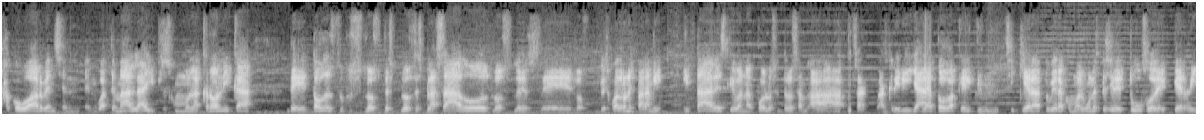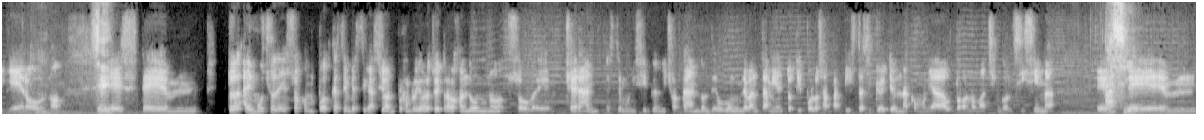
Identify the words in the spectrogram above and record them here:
Jacobo Arbenz en, en, Guatemala y pues es como la crónica de todos los, los, desplazados, los, eh, los, escuadrones paramilitares que iban a pueblos enteros a, a, acribillar a todo aquel que siquiera tuviera como alguna especie de tufo de guerrillero, ¿no? Sí. Este, entonces, hay mucho de eso como podcast de investigación. Por ejemplo, yo ahora estoy trabajando uno sobre Cherán, este municipio en Michoacán, donde hubo un levantamiento tipo los zapatistas y que hoy tiene una comunidad autónoma chingoncísima. ¿Ah, sí? Este, mm,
